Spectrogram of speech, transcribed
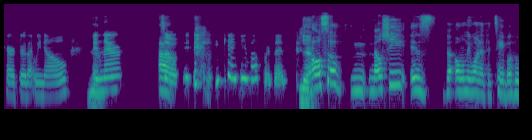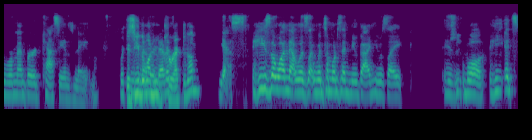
character that we know Yeah. in there. Um, So you can't keep up with it. yeah. Also, M- Melshi is the only one at the table who remembered Cassian's name. Which Is he the one who Devin- corrected him? Yes, he's the one that was like when someone said new guy, and he was like, his Keef. well, he it's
